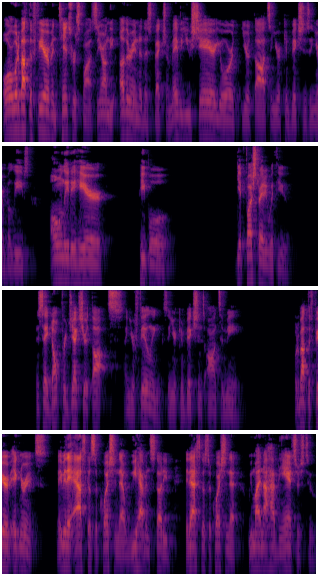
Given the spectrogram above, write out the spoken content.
Or what about the fear of intense response? So you're on the other end of the spectrum. Maybe you share your your thoughts and your convictions and your beliefs only to hear people get frustrated with you and say, Don't project your thoughts and your feelings and your convictions onto me. What about the fear of ignorance? Maybe they ask us a question that we haven't studied. They'd ask us a question that we might not have the answers to.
